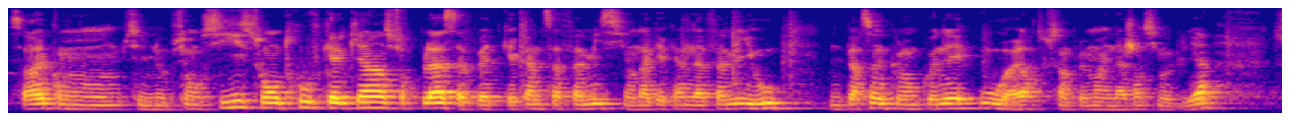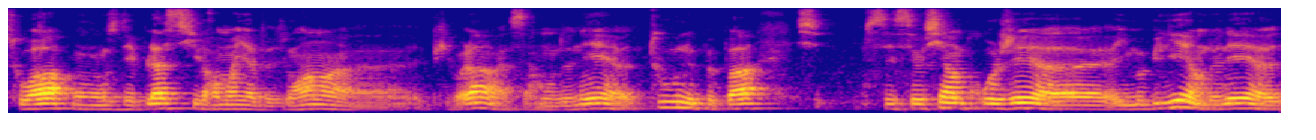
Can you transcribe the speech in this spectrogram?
C'est vrai qu'on c'est une option aussi. Soit on trouve quelqu'un sur place, ça peut être quelqu'un de sa famille si on a quelqu'un de la famille, ou une personne que l'on connaît, ou alors tout simplement une agence immobilière. Soit on se déplace si vraiment il y a besoin. euh, et puis voilà, c'est à un moment donné, euh, tout ne peut pas. C'est aussi un projet euh, immobilier. À un moment donné, euh,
